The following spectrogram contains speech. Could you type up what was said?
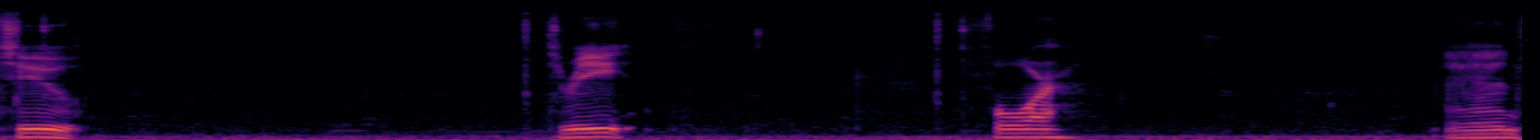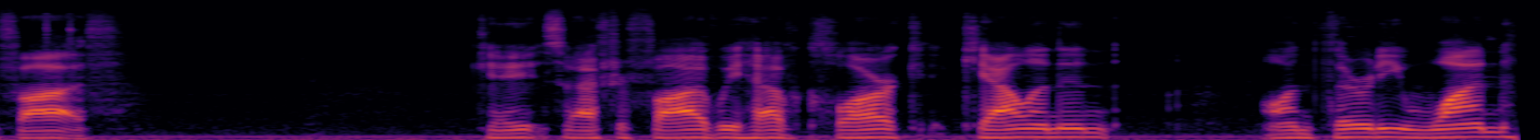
two, three, four, and five. Okay, so after five, we have Clark Callanan on 31.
